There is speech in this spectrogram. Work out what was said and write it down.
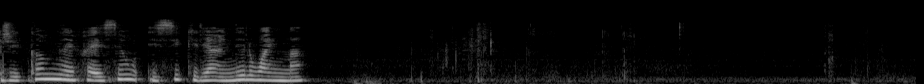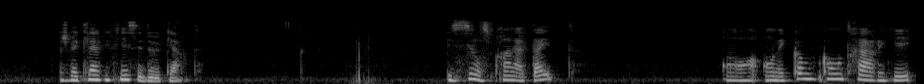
J'ai comme l'impression ici qu'il y a un éloignement. Je vais clarifier ces deux cartes. Ici, on se prend la tête. On, est comme contrarié.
